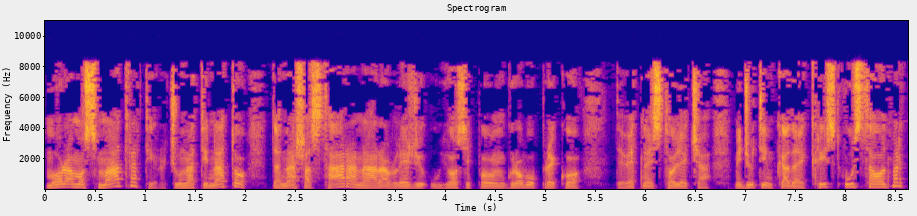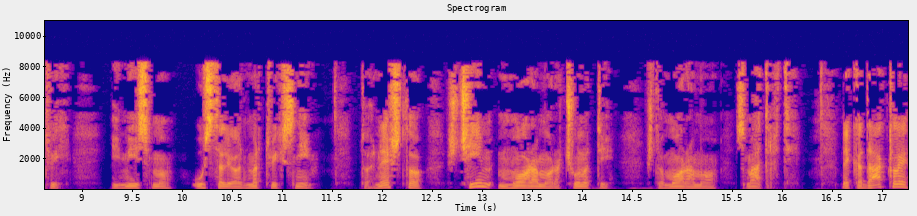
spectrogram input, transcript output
Moramo smatrati, računati na to da naša stara narav leži u Josipovom grobu preko 19 stoljeća, međutim kada je Krist ustao od mrtvih i mi smo ustali od mrtvih s njim. To je nešto s čim moramo računati, što moramo smatrati. Neka dakle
